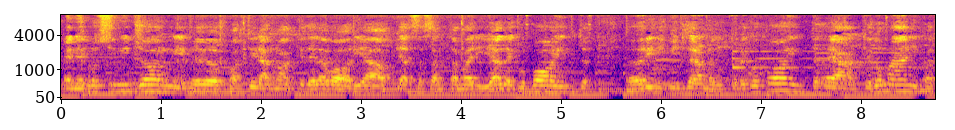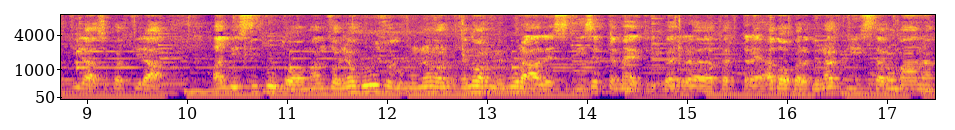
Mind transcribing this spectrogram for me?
e nei prossimi giorni eh, partiranno anche dei lavori a Piazza Santa Maria, all'Eco Point, eh, ridipingeranno tutto l'Eco Point. E anche domani partirà, si partirà all'Istituto Manzonio Gruso con un enorme murales di 7 metri per, per 3 ad opera di un'artista romana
